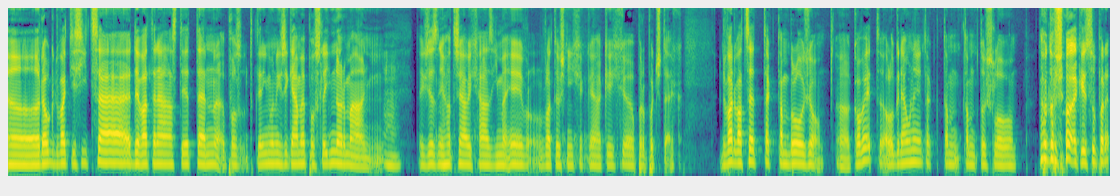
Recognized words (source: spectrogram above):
Uh, rok 2019 je ten, který my říkáme poslední normální. Uh-huh. Takže z něho třeba vycházíme i v letošních nějakých propočtech. 2020, tak tam bylo, že covid, lockdowny, tak tam, tam to šlo tam to šlo taky super.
